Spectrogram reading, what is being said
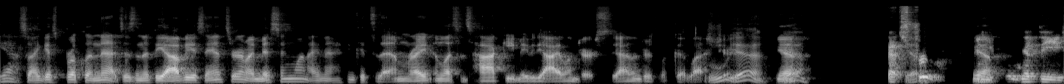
yeah, so I guess Brooklyn Nets isn't it the obvious answer? Am I missing one? I, mean, I think it's them, right? Unless it's hockey, maybe the Islanders. The Islanders look good last Ooh, year. Yeah, yeah, yeah. That's Yep. true. Yeah. And you get the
